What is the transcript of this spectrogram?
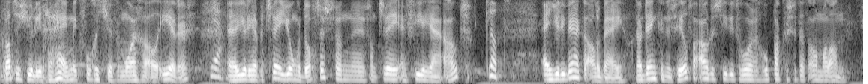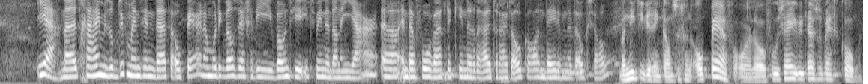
Wat is jullie geheim? Ik vroeg het je vanmorgen al eerder. Ja. Uh, jullie hebben twee jonge dochters van, van twee en vier jaar oud. Klopt. En jullie werken allebei. Nou denken dus heel veel ouders die dit horen... hoe pakken ze dat allemaal aan? Ja, nou, het geheim is op dit moment inderdaad de au pair. Dan moet ik wel zeggen, die woont hier iets minder dan een jaar. Uh, en daarvoor waren de kinderen er uiteraard ook al en deden we het ook zo. Maar niet iedereen kan zich een au pair veroorloven. Hoe zijn jullie daar zo bij gekomen?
